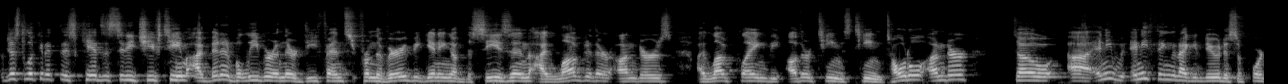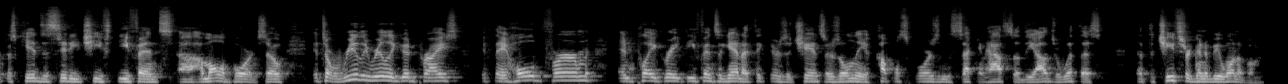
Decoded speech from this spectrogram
I'm just looking at this Kansas City Chiefs team. I've been a believer in their defense from the very beginning of the season. I loved their unders. I love playing the other team's team total under. So uh, any anything that I can do to support this Kansas City Chiefs defense, uh, I'm all aboard. So it's a really really good price. If they hold firm and play great defense again, I think there's a chance there's only a couple scores in the second half. So the odds are with us that the Chiefs are going to be one of them.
